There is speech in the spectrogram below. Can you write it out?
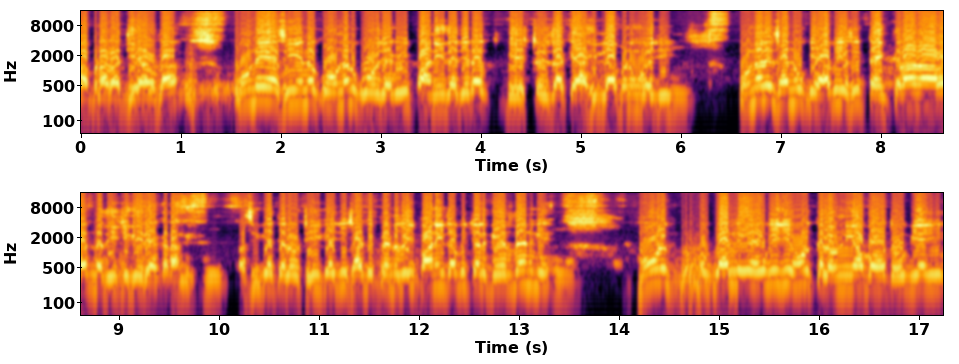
ਆਪਣਾ ਰਾਜੇਵਾਲ ਦਾ ਉਹਨੇ ਅਸੀਂ ਇਹਨਾਂ ਕੋਲ ਉਹਨਾਂ ਨੂੰ ਕੋਲ ਜਾ ਕੇ ਵੀ ਪਾਣੀ ਦਾ ਜਿਹੜਾ ਵੇਸਟੇਜ ਦਾ ਕਿਆ ਹਿੱਲਾ ਬਣੂਗਾ ਜੀ। ਉਹਨਾਂ ਨੇ ਸਾਨੂੰ ਕਿਹਾ ਵੀ ਅਸੀਂ ਟੈਂਕਰਾਂ ਨਾਲ ਨਦੀ 'ਚ ਘੇਰਿਆ ਕਰਾਂਗੇ। ਅਸੀਂ ਕਿਹਾ ਚਲੋ ਠੀਕ ਹੈ ਜੀ ਸਾਡੇ ਪਿੰਡ ਦੇ ਹੀ ਪਾਣੀ ਦਾ ਵੀ ਚੱਲ ਘੇਰ ਦੇਣਗੇ। ਹੁਣ ਗੱਲ ਇਹ ਹੋ ਗਈ ਜੀ ਹੁਣ ਕਲੋਨੀਆਂ ਬਹੁਤ ਹੋ ਗਈਆਂ ਜੀ।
